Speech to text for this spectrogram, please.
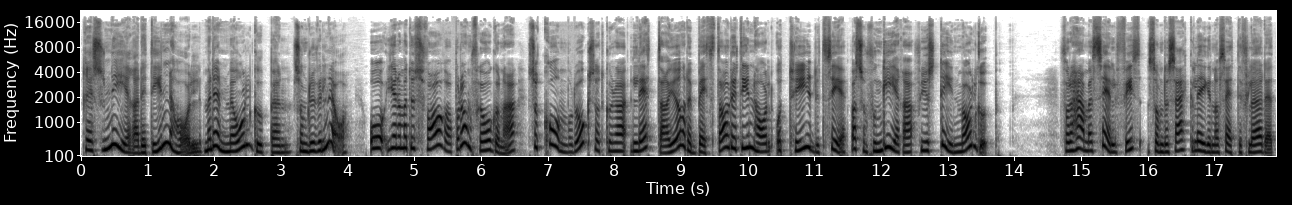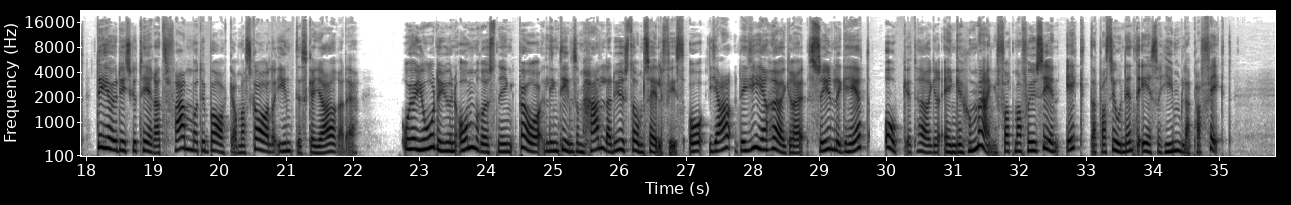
resonera ditt innehåll med den målgruppen som du vill nå. Och genom att du svarar på de frågorna så kommer du också att kunna lättare göra det bästa av ditt innehåll och tydligt se vad som fungerar för just din målgrupp. För det här med selfies, som du säkerligen har sett i flödet, det har ju diskuterats fram och tillbaka om man ska eller inte ska göra det. Och jag gjorde ju en omröstning på LinkedIn som handlade just om selfies och ja, det ger högre synlighet och ett högre engagemang för att man får ju se en äkta person, det inte är så himla perfekt.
